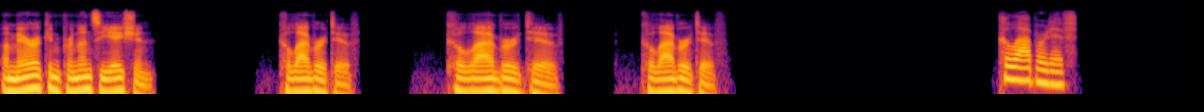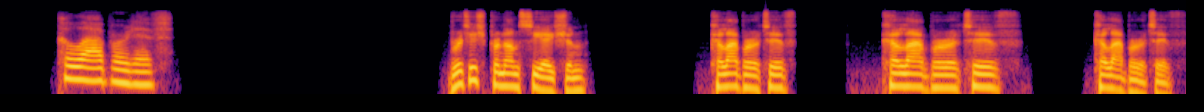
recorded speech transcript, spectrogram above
American pronunciation. Collaborative. Collaborative. Collaborative. Collaborative. Collaborative. British pronunciation. Collaborative. Collaborative. Collaborative.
